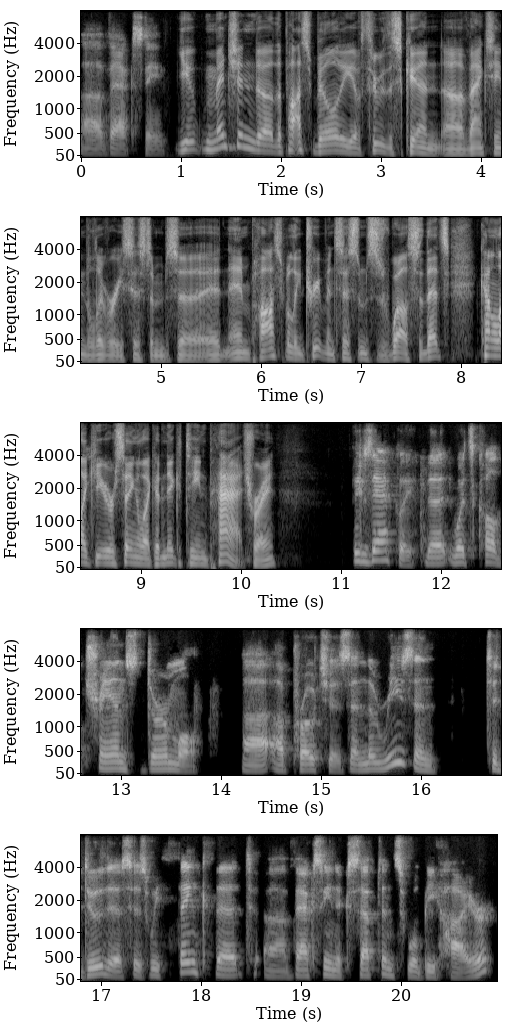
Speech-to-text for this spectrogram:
uh, vaccine. You mentioned uh, the possibility of through the skin uh, vaccine delivery systems uh, and, and, possibly treatment systems as well. So that's kind of like you were saying, like a nicotine patch, right? Exactly. The, what's called transdermal uh, approaches. And the reason to do this is we think that uh, vaccine acceptance will be higher.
